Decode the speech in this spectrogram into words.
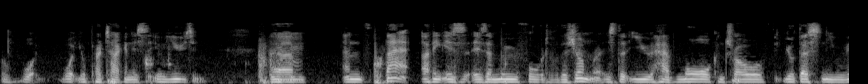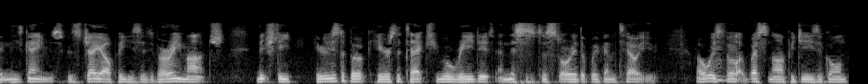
of what what your protagonist that you're using. Um, and that I think is is a move forward for the genre is that you have more control of your destiny within these games because JRPGs is very much literally here is the book, here is the text, you will read it, and this is the story that we're going to tell you. I always feel like Western RPGs have gone,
